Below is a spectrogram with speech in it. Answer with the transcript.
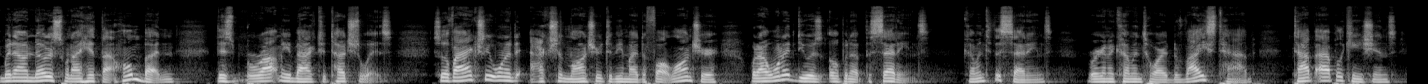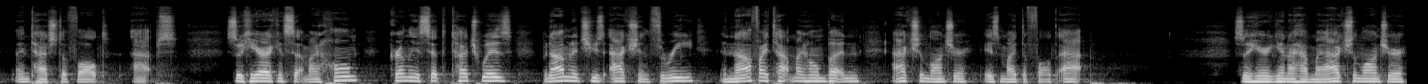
But now notice when I hit that home button, this brought me back to TouchWiz. So if I actually wanted Action Launcher to be my default launcher, what I want to do is open up the settings. Come into the settings, we're going to come into our device tab, tap applications, and touch default apps. So here I can set my home. Currently it's set to TouchWiz, but now I'm going to choose Action 3. And now if I tap my home button, Action Launcher is my default app. So here again, I have my action launcher.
